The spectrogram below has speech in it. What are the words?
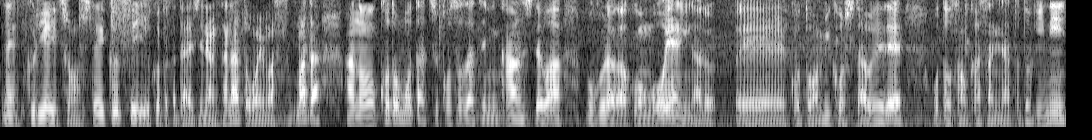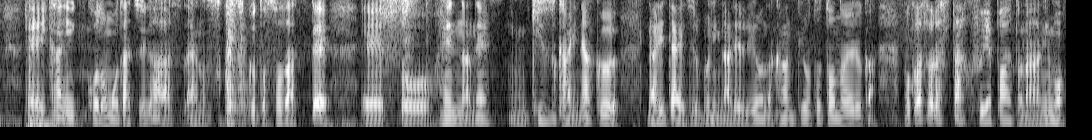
ね、クリエーションしていくっていうことが大事なんかなと思います。また、あの、子供たち子育てに関しては、僕らが今後親になる、えー、ことを見越した上で、お父さんお母さんになった時に、えー、いかに子供たちが、あの、すくすくと育って、えー、っと、変なね、気遣いなく、なりたい自分になれるような環境を整えるか。僕はそれはスタッフやパートナーにも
